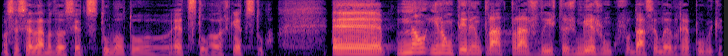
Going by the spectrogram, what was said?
não sei se é da Amadora, se é de Setúbal, estou- é de Setúbal, acho que é de Setúbal. Eh, não, e não ter entrado para as listas, mesmo que da Assembleia da República,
